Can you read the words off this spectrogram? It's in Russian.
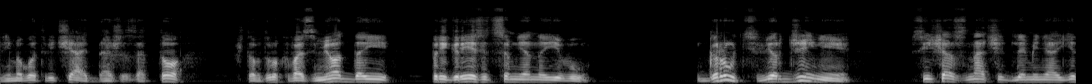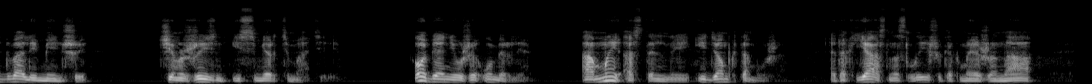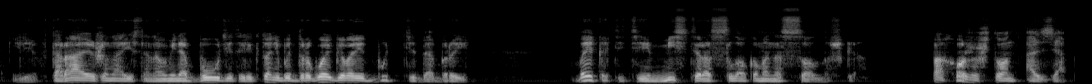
Не могу отвечать даже за то, что вдруг возьмет да и пригрезится мне наяву. Грудь Вирджинии сейчас значит для меня едва ли меньше, чем жизнь и смерть матери. Обе они уже умерли, а мы, остальные, идем к тому же. Я так ясно слышу, как моя жена или вторая жена, если она у меня будет, или кто-нибудь другой говорит, будьте добры, выкатите мистера Слокома на солнышко. Похоже, что он озяб.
